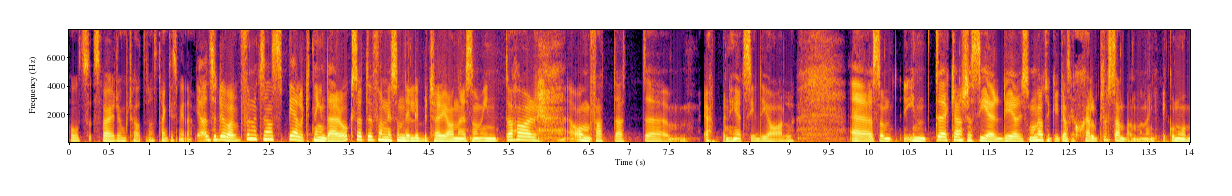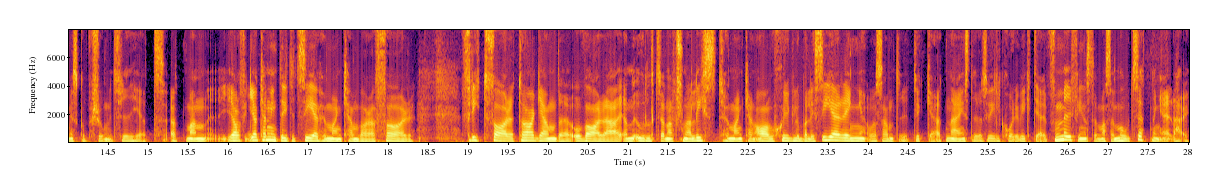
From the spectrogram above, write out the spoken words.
hos Sverigedemokraternas tankesmedja? Ja, alltså det har funnits en spjälkning där också, att det funnits en del libertarianer som inte har omfattat eh, öppenhetsideal. Eh, som inte kanske ser det som jag tycker är ganska självklart samband mellan ekonomisk och personlig frihet. Att man, jag, jag kan inte riktigt se hur man kan vara för fritt företagande och vara en ultranationalist, hur man kan avsky globalisering och samtidigt tycka att näringslivets villkor är viktiga. För mig finns det en massa motsättningar i det här.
